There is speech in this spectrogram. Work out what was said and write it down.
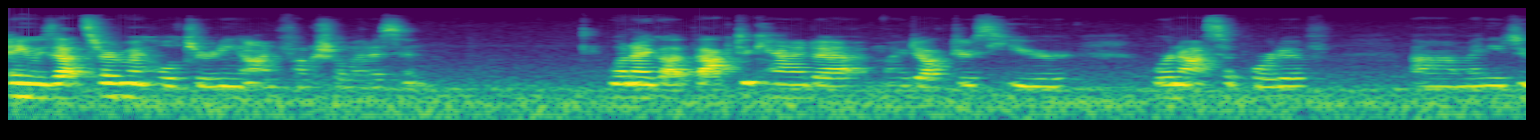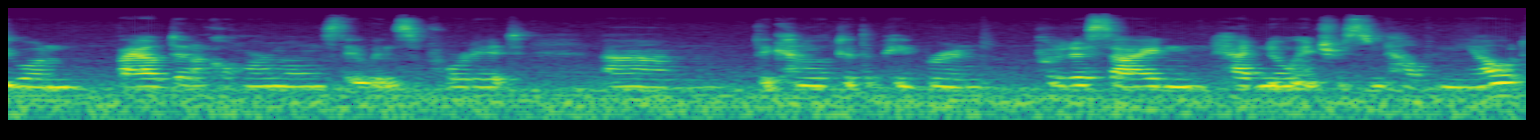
anyways, that started my whole journey on functional medicine. When I got back to Canada, my doctors here were not supportive. Um, I needed to go on bioidentical hormones, they wouldn't support it. Um, they kind of looked at the paper and put it aside and had no interest in helping me out.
